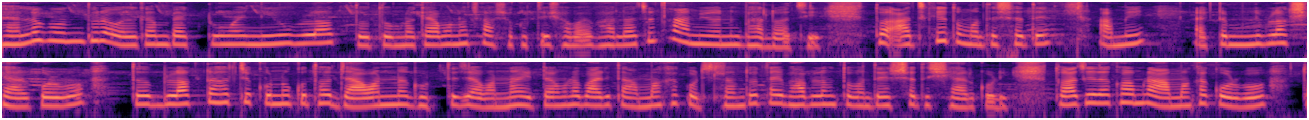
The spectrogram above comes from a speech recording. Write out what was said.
হ্যালো বন্ধুরা, welcome back to my new blog. তো তোমরা কেমন আছো? আশা করছি সবাই ভালো আছো। তো আমি অনেক ভালো আছি। তো আজকে তোমাদের সাথে আমি একটা মিনি ব্লগ শেয়ার করব। তো ব্লগটা হচ্ছে কোনো কোথাও যাওয়ার না, ঘুরতে যাওয়ার না, এটা আমরা বাড়িতে আম্মাখা করছিলাম তো তাই ভাবলাম তোমাদের সাথে শেয়ার করি। তো আজকে দেখো আমরা আম মাখা করব, তো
